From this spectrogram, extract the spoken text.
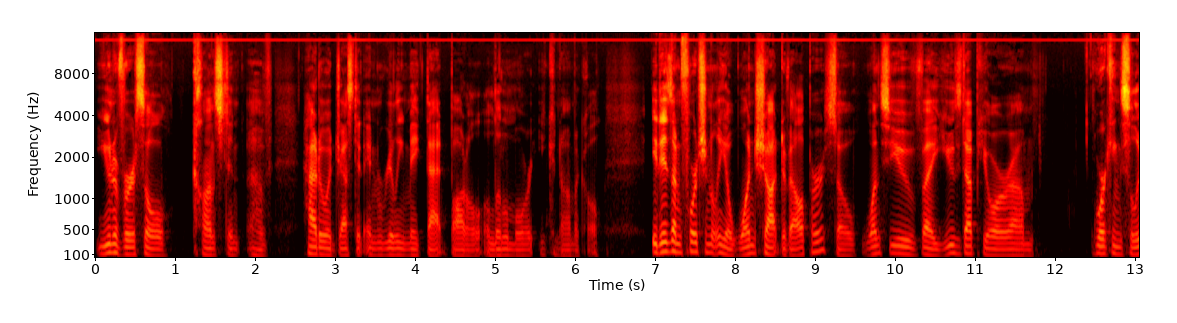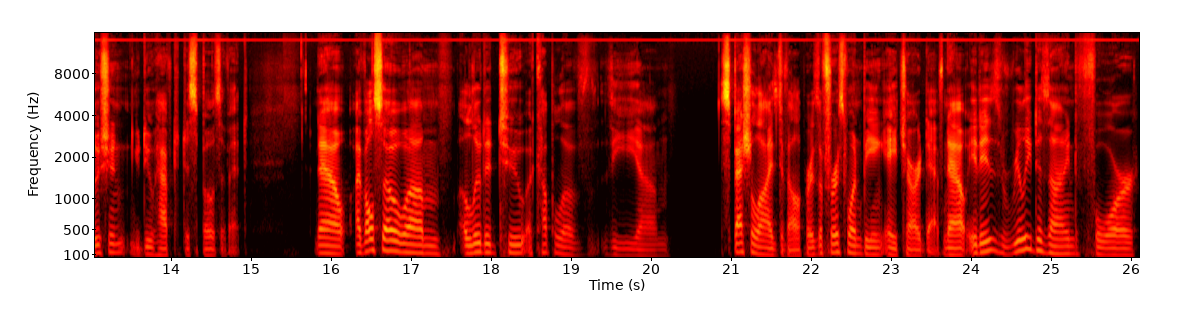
universal constant of how to adjust it and really make that bottle a little more economical. It is unfortunately a one shot developer. So once you've uh, used up your um, working solution, you do have to dispose of it. Now, I've also um, alluded to a couple of the um, specialized developers, the first one being HR Dev. Now, it is really designed for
